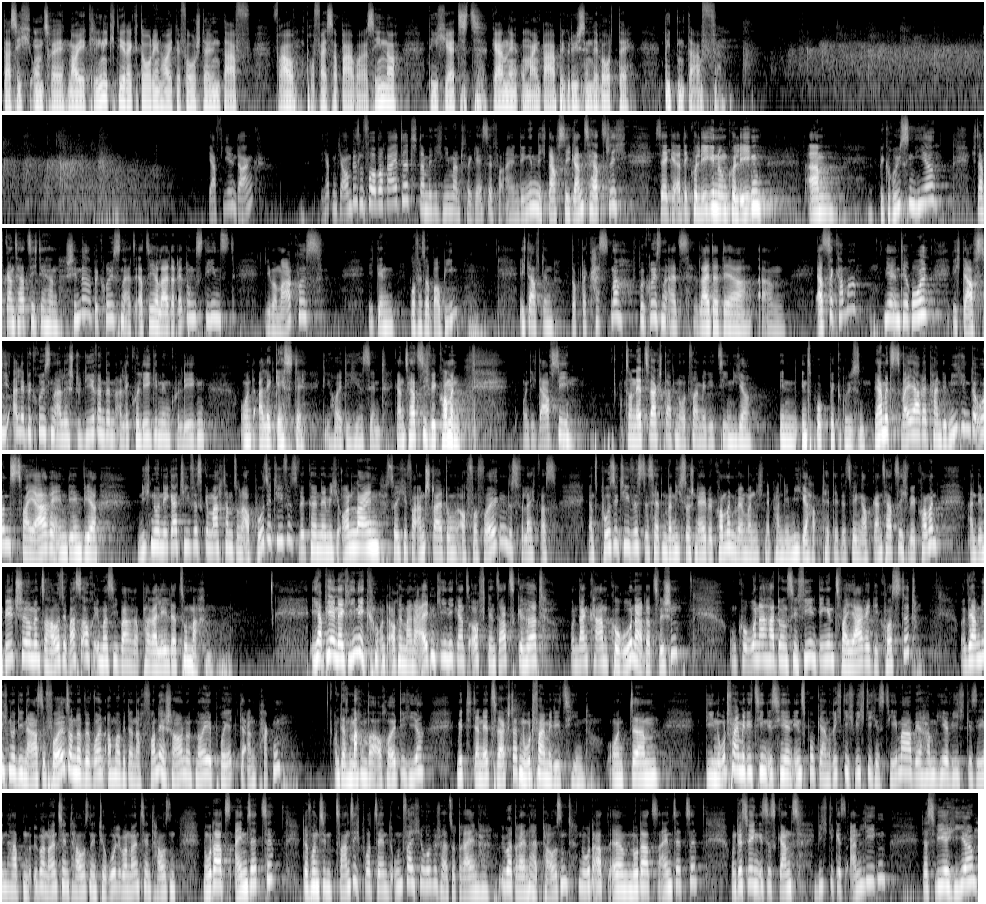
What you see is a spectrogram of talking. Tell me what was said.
dass ich unsere neue Klinikdirektorin heute vorstellen darf, Frau Professor Barbara Sinner, die ich jetzt gerne um ein paar begrüßende Worte bitten darf. Ja, vielen Dank. Ich habe mich auch ein bisschen vorbereitet, damit ich niemand vergesse vor allen Dingen. Ich darf Sie ganz herzlich, sehr geehrte Kolleginnen und Kollegen, ähm, begrüßen hier. Ich darf ganz herzlich den Herrn Schinder begrüßen als ärztlicher Leiter Rettungsdienst, lieber Markus, den Professor Baubin. Ich darf den Dr. Kastner begrüßen als Leiter der ähm, Ärztekammer hier in Tirol. Ich darf Sie alle begrüßen, alle Studierenden, alle Kolleginnen und Kollegen und alle Gäste, die heute hier sind. Ganz herzlich willkommen. Und ich darf Sie zur Netzwerkstatt Notfallmedizin hier in Innsbruck begrüßen. Wir haben jetzt zwei Jahre Pandemie hinter uns, zwei Jahre, in denen wir nicht nur Negatives gemacht haben, sondern auch Positives. Wir können nämlich online solche Veranstaltungen auch verfolgen. Das ist vielleicht was ganz Positives. Das hätten wir nicht so schnell bekommen, wenn man nicht eine Pandemie gehabt hätte. Deswegen auch ganz herzlich willkommen an den Bildschirmen zu Hause, was auch immer Sie parallel dazu machen. Ich habe hier in der Klinik und auch in meiner alten Klinik ganz oft den Satz gehört, und dann kam Corona dazwischen. Und Corona hat uns in vielen Dingen zwei Jahre gekostet. Und wir haben nicht nur die Nase voll, sondern wir wollen auch mal wieder nach vorne schauen und neue Projekte anpacken. Und das machen wir auch heute hier mit der Netzwerkstatt Notfallmedizin. Und ähm, die Notfallmedizin ist hier in Innsbruck ja ein richtig wichtiges Thema. Wir haben hier, wie ich gesehen habe, über 19.000 in Tirol, über 19.000 Notarzteinsätze. Davon sind 20 Prozent unfallchirurgisch, also über 3.500 Notarzt, äh, Notarzteinsätze. Und deswegen ist es ganz wichtiges Anliegen, dass wir hier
